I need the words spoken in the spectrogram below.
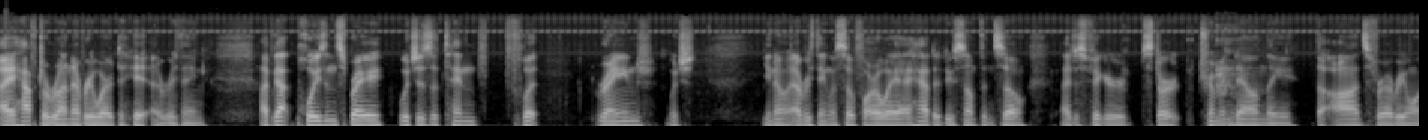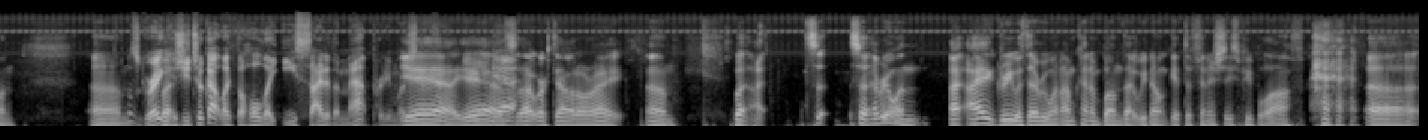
I have to run everywhere to hit everything. I've got poison spray, which is a ten foot range, which you know everything was so far away. I had to do something, so I just figured start trimming down the the odds for everyone. Um, That was great because you took out like the whole like east side of the map pretty much. yeah, yeah, Yeah. So that worked out all right. Um, but I, so so everyone, I, I agree with everyone. I'm kind of bummed that we don't get to finish these people off. Uh,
